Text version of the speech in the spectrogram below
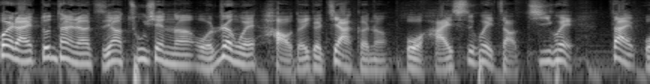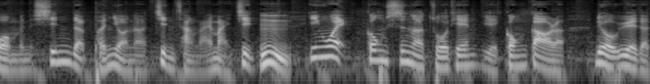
未来敦泰呢，只要出现呢，我认为好的一个价格呢，我还是会找机会带我们的新的朋友呢进场来买进。嗯，因为公司呢，昨天也公告了。六月的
